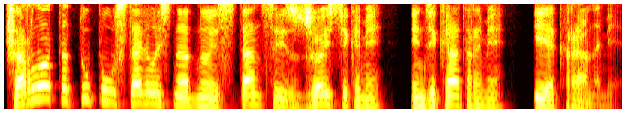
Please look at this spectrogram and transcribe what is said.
Шарлотта тупо уставилась на одну из станций с джойстиками, индикаторами и экранами.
